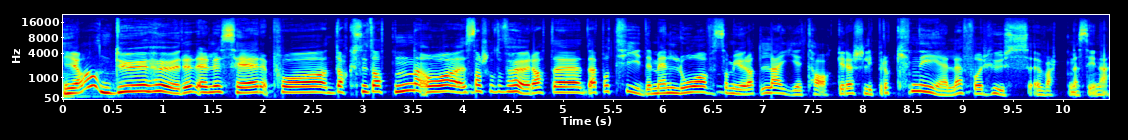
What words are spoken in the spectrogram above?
Ja, du hører eller ser på Dagsnytt 18, og snart skal du få høre at eh, det er på tide med en lov som gjør at leietakere slipper å knele for husvertene sine.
